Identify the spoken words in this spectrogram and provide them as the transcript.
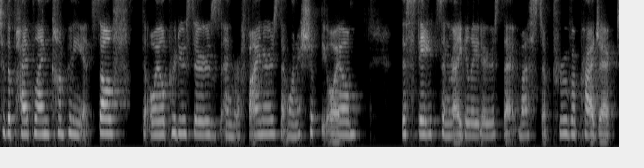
to the pipeline company itself, the oil producers and refiners that want to ship the oil, the states and regulators that must approve a project,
